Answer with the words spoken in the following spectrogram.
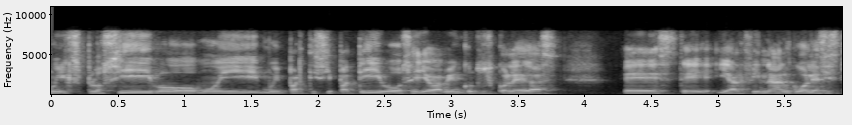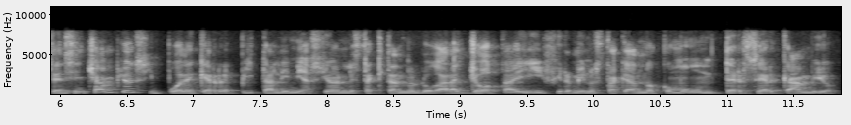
muy explosivo, muy, muy participativo, se lleva bien con sus colegas. Este, y al final gol y asistencia en Champions y puede que repita alineación. Le está quitando el lugar a Jota y Firmino está quedando como un tercer cambio.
